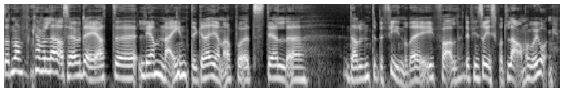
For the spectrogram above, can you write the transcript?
så att man kan väl lära sig av det att eh, lämna inte grejerna på ett ställe där du inte befinner dig ifall det finns risk för ett larm att gå igång.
